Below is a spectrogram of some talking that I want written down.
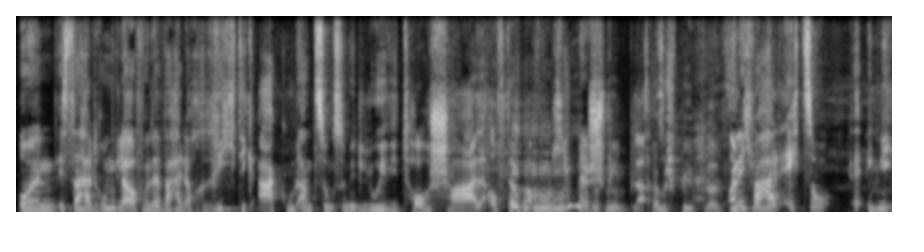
und ist da halt rumgelaufen und er war halt auch richtig arg gut anzogen, so mit Louis Vuitton-Schal auf, der, auf dem Kinderspielplatz. Am Spielplatz. Und ich war halt echt so, irgendwie,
